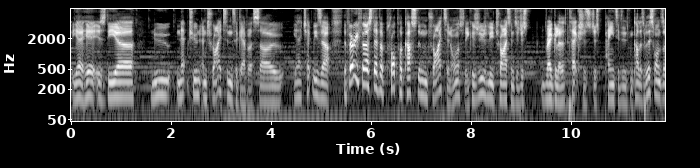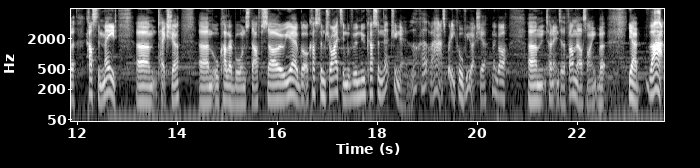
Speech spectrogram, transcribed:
But yeah, here is the uh, new Neptune and Triton together. So yeah, check these out. The very first ever proper custom Triton, honestly, because usually Tritons are just regular textures just painted in different colors but this one's a custom made um, texture um, all colorable and stuff so yeah we've got a custom Triton with a new custom Neptune there look at that it's pretty cool view actually maybe I'll um, turn it into the thumbnail or something. But yeah, that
